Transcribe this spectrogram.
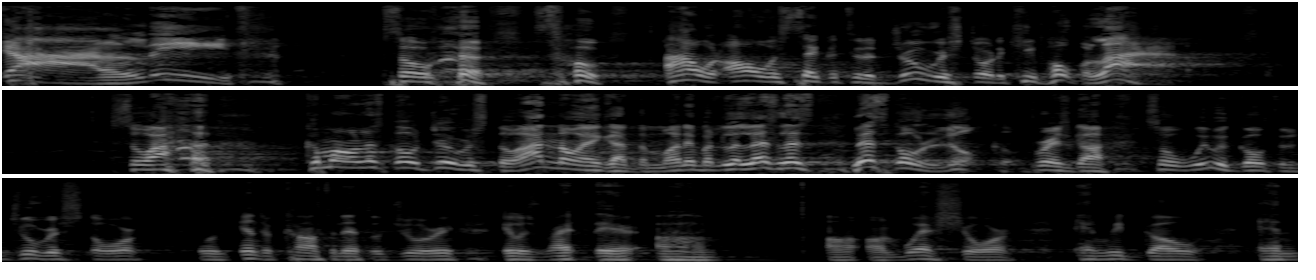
golly. So, so I would always take her to the jewelry store to keep hope alive. So I, come on, let's go jewelry store. I know I ain't got the money, but let's let's let's go look. Praise God. So we would go to the jewelry store. It was Intercontinental Jewelry. It was right there um, on West Shore, and we'd go. And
